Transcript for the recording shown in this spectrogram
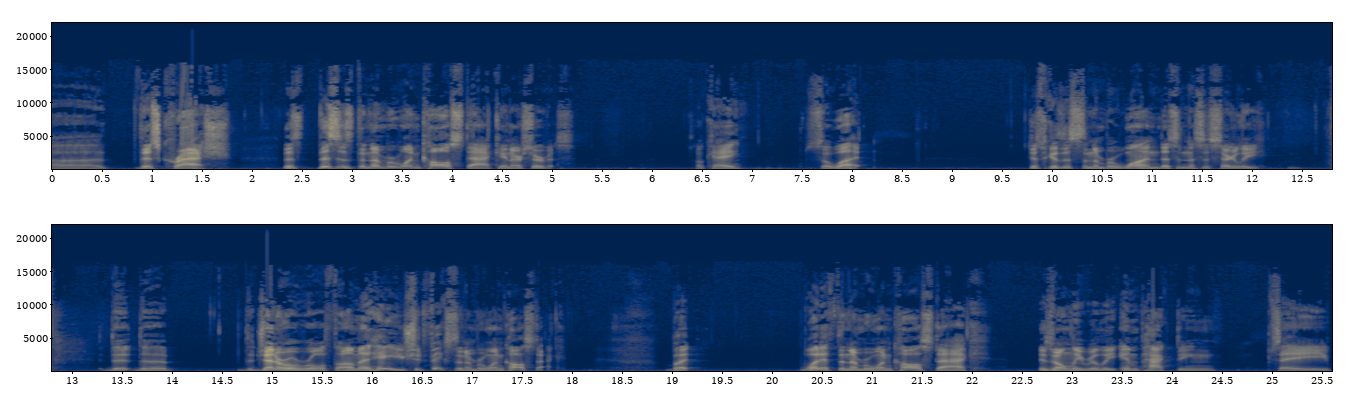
uh, this crash. This this is the number one call stack in our service." Okay, so what? Just because it's the number one doesn't necessarily the the the general rule of thumb. uh, Hey, you should fix the number one call stack, but what if the number one call stack is only really impacting, say,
